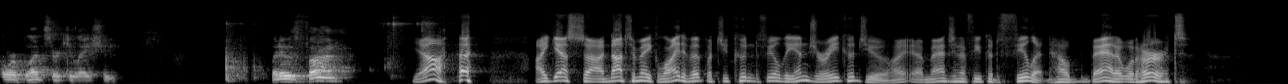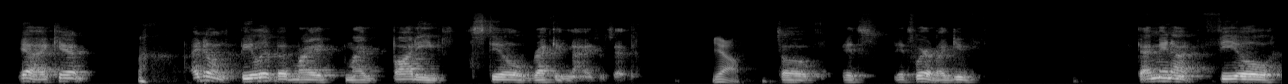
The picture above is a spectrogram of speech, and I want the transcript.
poor blood circulation. But it was fun. yeah. I guess uh, not to make light of it, but you couldn't feel the injury, could you? I imagine if you could feel it, how bad it would hurt. Yeah, I can't. I don't feel it, but my my body still recognizes it. Yeah. So it's it's weird. Like you, like I may not feel.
